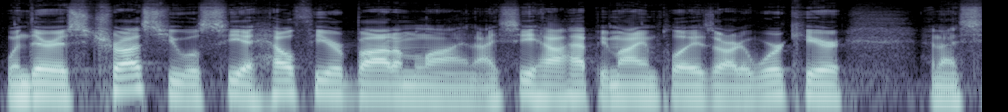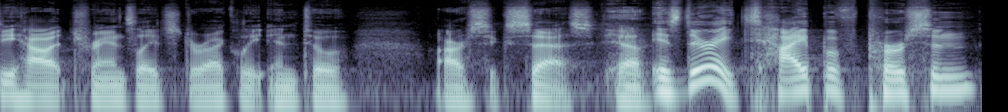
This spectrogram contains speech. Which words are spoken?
When there is trust, you will see a healthier bottom line. I see how happy my employees are to work here, and I see how it translates directly into our success. Yeah. Is there a type of person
